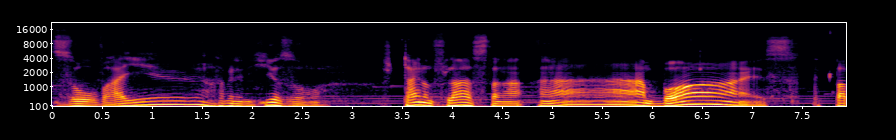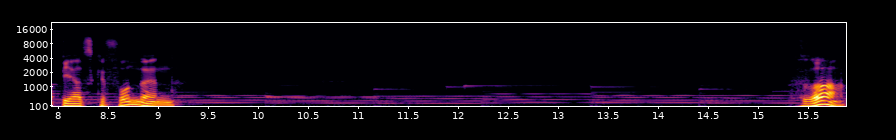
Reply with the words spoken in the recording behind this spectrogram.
So, weil... Was haben wir denn hier so? Stein und Pflaster. Ah, Boys. Der Papi hat's gefunden. So.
